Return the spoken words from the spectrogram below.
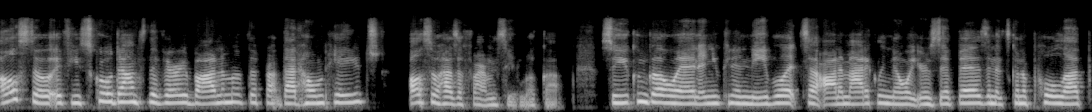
also, if you scroll down to the very bottom of the front, that homepage also has a pharmacy lookup. So you can go in and you can enable it to automatically know what your zip is, and it's going to pull up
